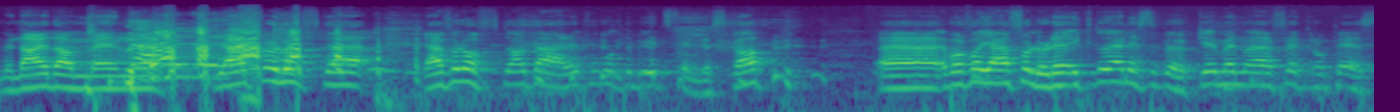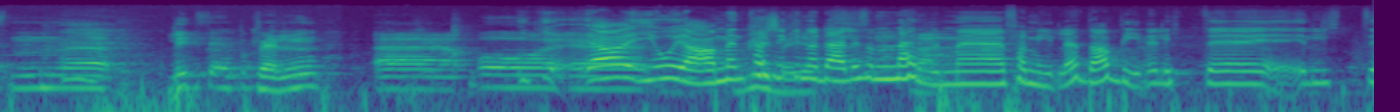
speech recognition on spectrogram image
men Nei da, men jeg føler ofte, jeg føler ofte at det er på en måte blir et fellesskap. Uh, I hvert fall jeg føler det Ikke når jeg leser bøker, men når jeg flekker opp PC-en uh, litt sent på kvelden. Eh, og Ikke, eh, ja, jo ja, men kanskje ikke når det er liksom nærme familie. Da blir det litt, eh, litt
